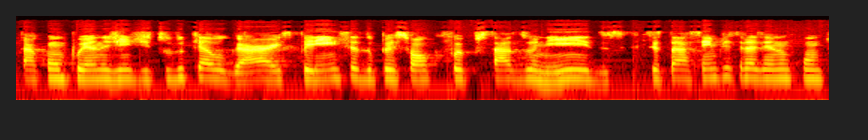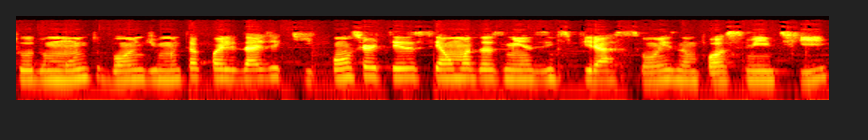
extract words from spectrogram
tá acompanhando gente de tudo que é lugar, experiência do pessoal que foi para os Estados Unidos. Você tá sempre trazendo um conteúdo muito bom, de muita qualidade aqui. Com certeza você é uma das minhas inspirações, não posso mentir,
